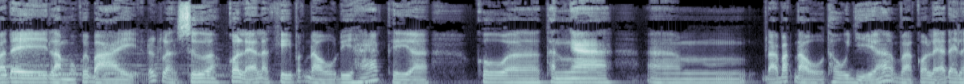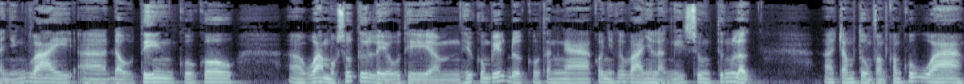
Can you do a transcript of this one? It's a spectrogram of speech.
Và đây là một cái bài rất là xưa. Có lẽ là khi bắt đầu đi hát thì à, cô à, thanh nga à, đã bắt đầu thâu dĩa. Và có lẽ đây là những vai à, đầu tiên của cô. À, qua một số tư liệu thì à, hiếu cũng biết được cô thanh nga có những cái vai như là nghi xuân tướng lực à, trong tuồng phạm công quốc hoa.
